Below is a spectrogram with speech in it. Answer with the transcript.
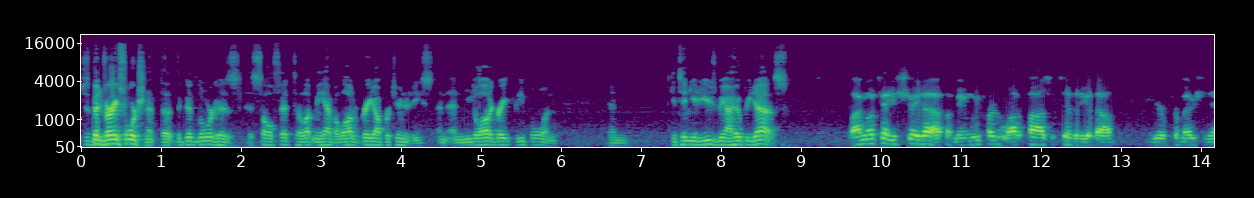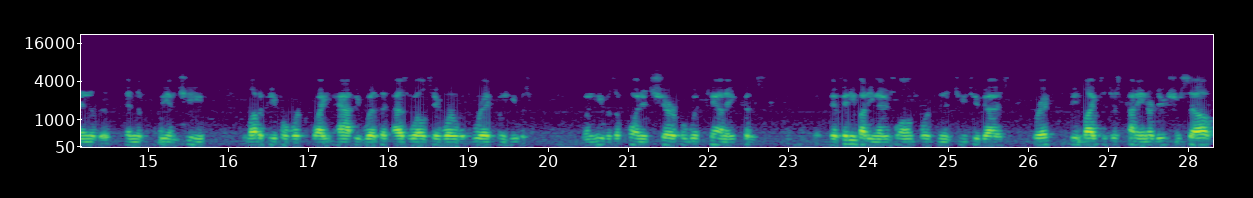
just been very fortunate. The, the good Lord has, has saw fit to let me have a lot of great opportunities and, and meet a lot of great people and and continue to use me. I hope he does. Well, I'm going to tell you straight up. I mean, we've heard a lot of positivity about your promotion into the into being chief. A lot of people were quite happy with it, as well as they were with Rick when he was when he was appointed sheriff of Wood County. Because if anybody knows law enforcement, it's you two guys. Rick, if you'd like to just kind of introduce yourself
